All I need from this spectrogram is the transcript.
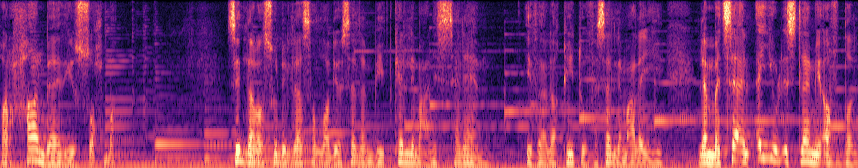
فرحان بهذه الصحبة. سيدنا رسول الله صلى الله عليه وسلم بيتكلم عن السلام إذا لقيته فسلم عليه. لما تسأل أي الإسلام أفضل؟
